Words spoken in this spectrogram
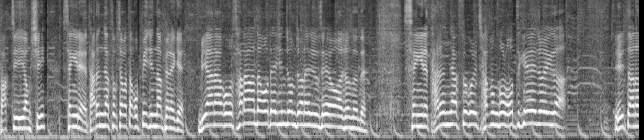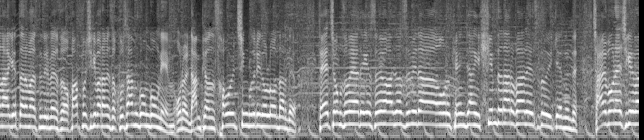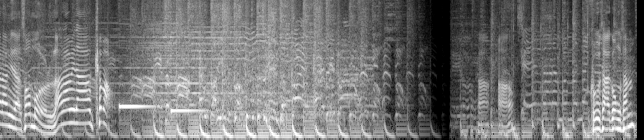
박지영 씨 생일에 다른 약속 잡았다고 삐진 남편에게 미안하고 사랑한다고 대신 좀 전해주세요 하셨는데 생일에 다른 약속을 잡은 걸 어떻게 저희가? 일단은 알겠다는 말씀드리면서 화 푸시기 바라면서 9300님 오늘 남편 서울 친구들이 놀러 온다는데요. 대청소해야 되겠어요 하셨습니다. 오늘 굉장히 힘든 하루가 될 수도 있겠는데 잘 보내시길 바랍니다. 선물 나갑니다. 컴온 아, 아. 9403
